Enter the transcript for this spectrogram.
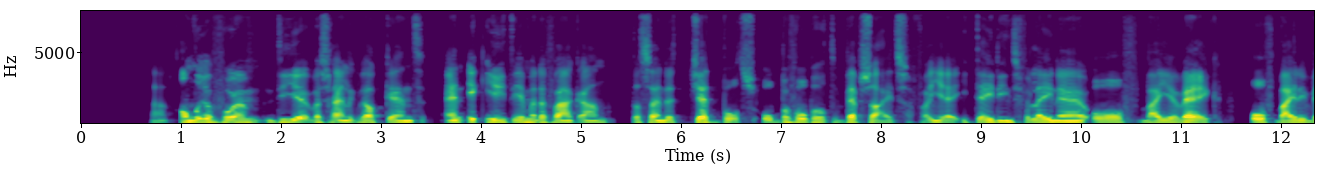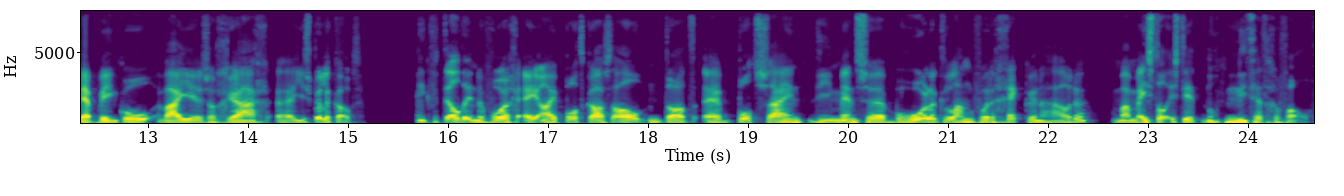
Nou, een andere vorm die je waarschijnlijk wel kent, en ik irriteer me daar vaak aan, dat zijn de chatbots op bijvoorbeeld websites van je IT-dienstverlener of bij je werk. of bij de webwinkel waar je zo graag uh, je spullen koopt. Ik vertelde in de vorige AI-podcast al dat er bots zijn die mensen behoorlijk lang voor de gek kunnen houden. Maar meestal is dit nog niet het geval.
